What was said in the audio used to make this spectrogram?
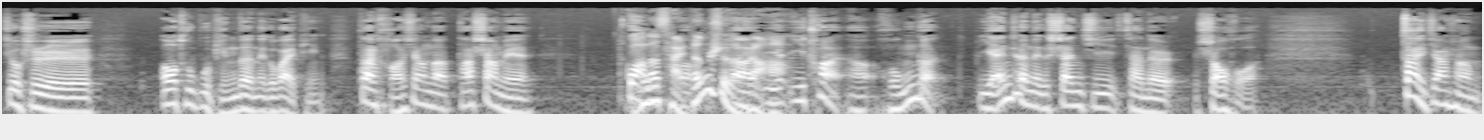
就是凹凸不平的那个外屏，但好像呢，它上面挂了彩灯似的，是吧？啊，一串啊，红的，沿着那个山脊在那儿烧火。再加上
